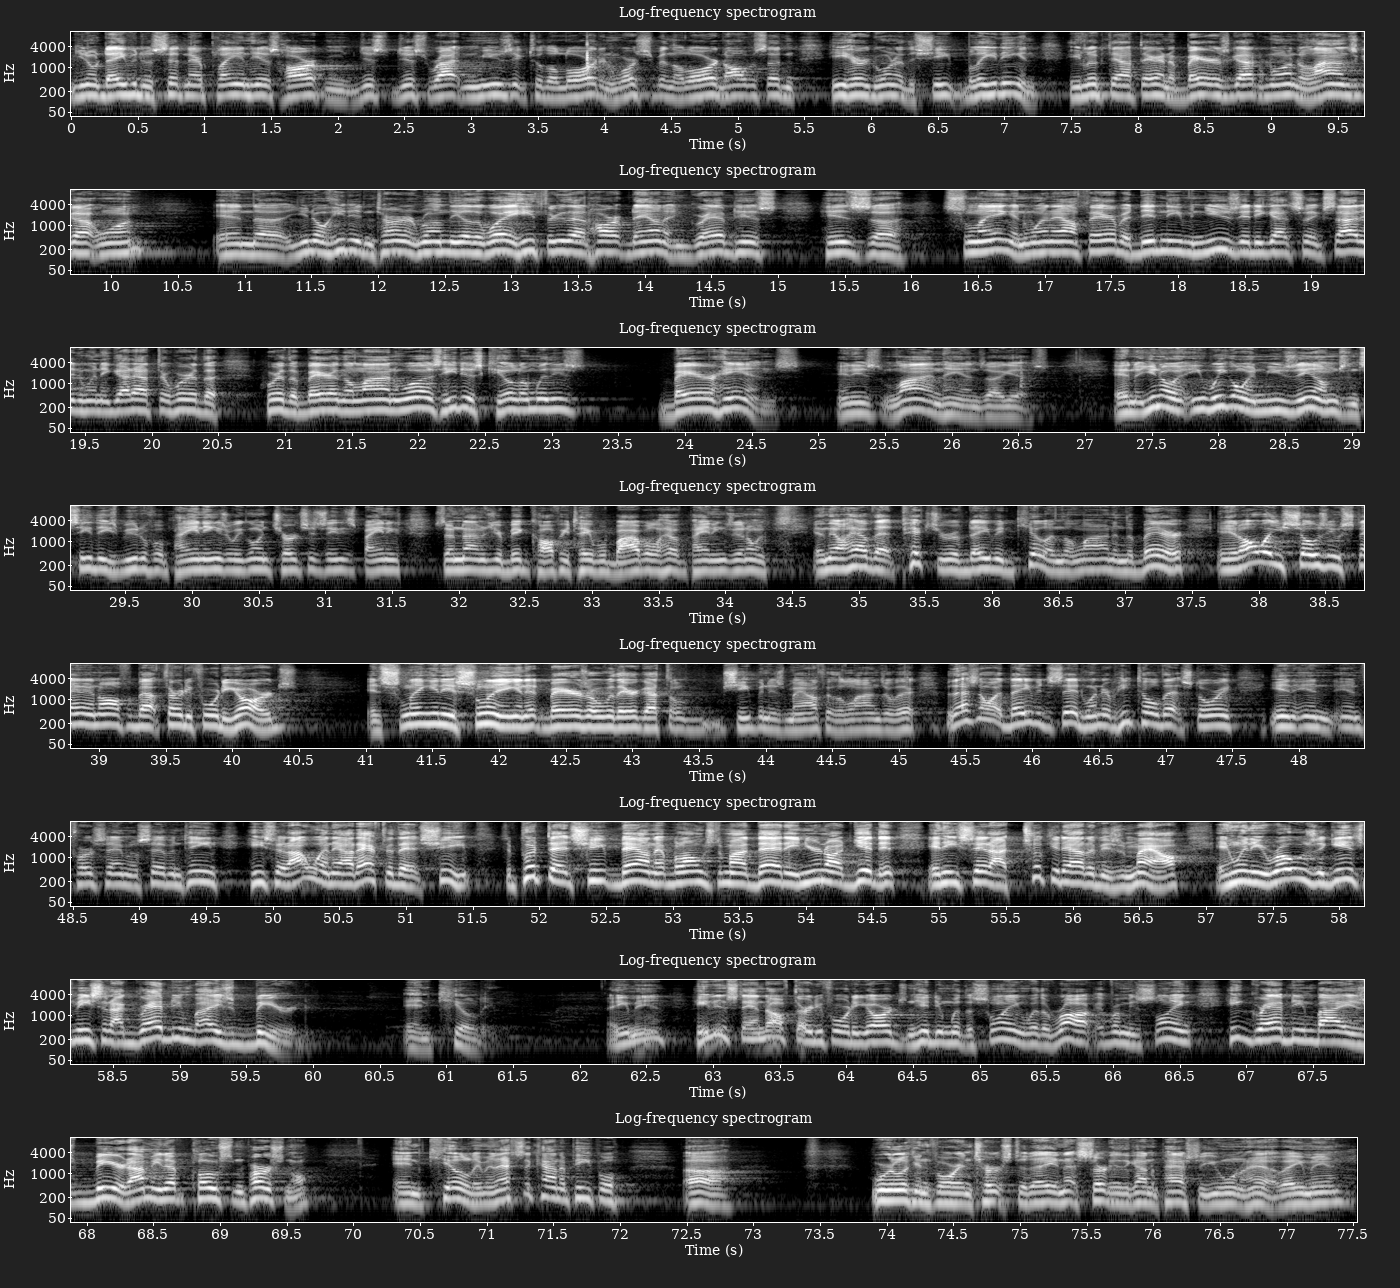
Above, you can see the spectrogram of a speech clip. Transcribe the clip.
You know, David was sitting there playing his harp and just, just writing music to the Lord and worshiping the Lord. And all of a sudden, he heard one of the sheep bleeding. And he looked out there, and the bear's got one, the lion's got one. And, uh, you know, he didn't turn and run the other way. He threw that harp down and grabbed his, his uh, sling and went out there, but didn't even use it. He got so excited when he got out there where the, where the bear and the lion was, he just killed them with his bare hands in his lion hands, I guess. And you know, we go in museums and see these beautiful paintings, or we go in churches and see these paintings. Sometimes your big coffee table Bible will have paintings in them, and they'll have that picture of David killing the lion and the bear, and it always shows him standing off about 30, 40 yards and slinging his sling, and it bears over there, got the sheep in his mouth or the lions over there. But that's not what David said. Whenever he told that story in, in, in 1 Samuel 17, he said, I went out after that sheep to put that sheep down that belongs to my daddy, and you're not getting it. And he said, I took it out of his mouth, and when he rose against me, he said, I grabbed him by his beard and killed him. Amen. He didn't stand off 30, 40 yards and hit him with a sling, with a rock from his sling. He grabbed him by his beard. I mean, up close and personal and killed him. And that's the kind of people uh, we're looking for in church today, and that's certainly the kind of pastor you want to have. Amen.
